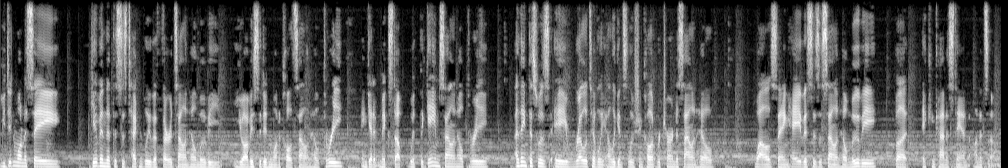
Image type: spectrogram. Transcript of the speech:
You didn't want to say, given that this is technically the third Silent Hill movie, you obviously didn't want to call it Silent Hill 3 and get it mixed up with the game Silent Hill 3. I think this was a relatively elegant solution. Call it Return to Silent Hill, while saying, hey, this is a Silent Hill movie, but it can kind of stand on its own.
